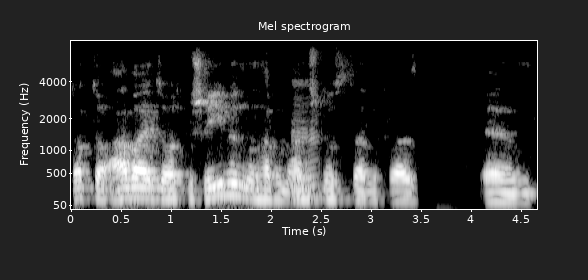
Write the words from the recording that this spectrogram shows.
Doktorarbeit dort geschrieben und habe im mhm. Anschluss dann quasi ähm,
